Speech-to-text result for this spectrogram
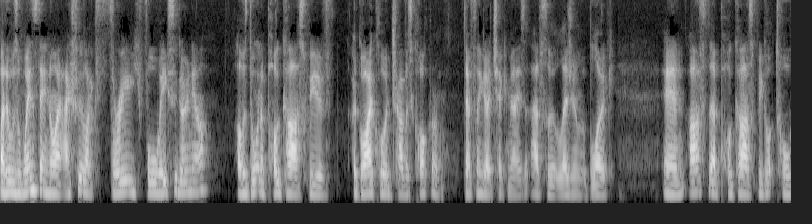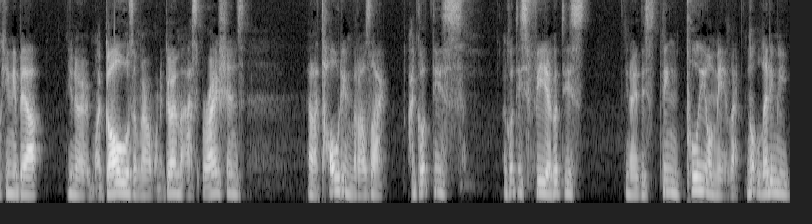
But it was a Wednesday night, actually, like three, four weeks ago now. I was doing a podcast with a guy called Travis Cockram. Definitely go check him out. He's an absolute legend of a bloke. And after that podcast, we got talking about you know, my goals and where I want to go, my aspirations. And I told him, but I was like, I got this, I got this fear, I got this, you know, this thing pulling on me, like not letting me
